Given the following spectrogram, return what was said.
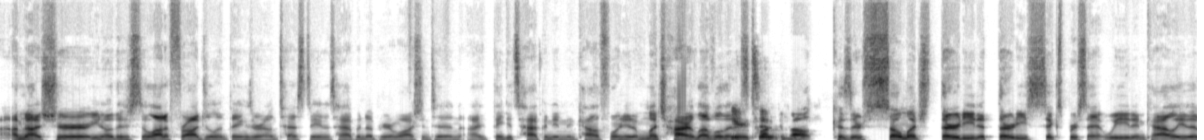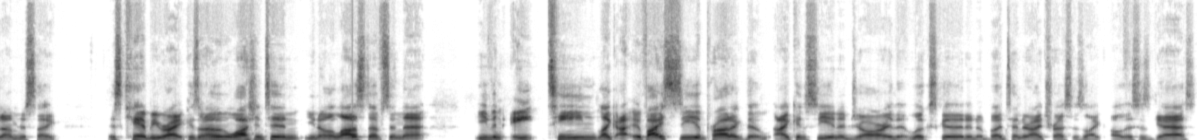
I'm not sure. You know, there's a lot of fraudulent things around testing. It's happened up here in Washington. I think it's happening in California at a much higher level than here it's too. talked about because there's so much 30 to 36 percent weed in Cali that I'm just like, this can't be right. Because when I'm in Washington, you know, a lot of stuff's in that. Even 18, like I, if I see a product that I can see in a jar that looks good and a bud tender I trust is like, oh, this is gas,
